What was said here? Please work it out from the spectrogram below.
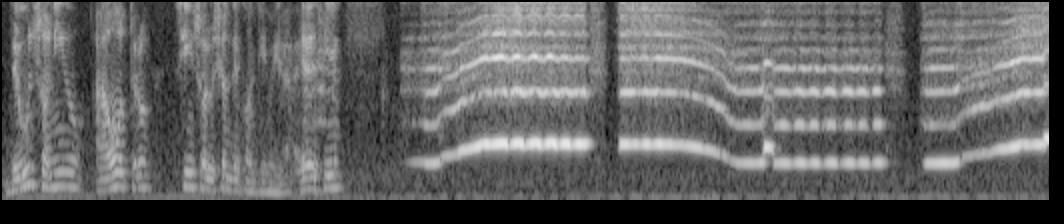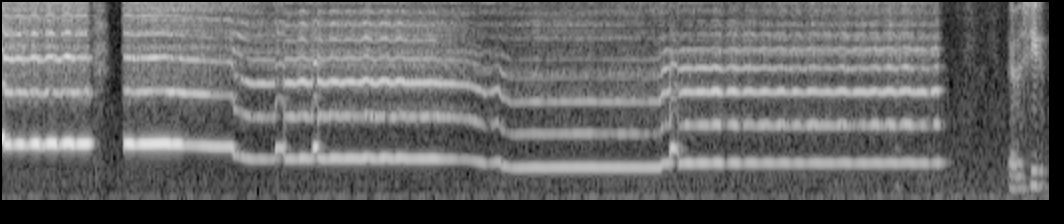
de un sonido a otro sin solución de continuidad. Es decir, decir,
